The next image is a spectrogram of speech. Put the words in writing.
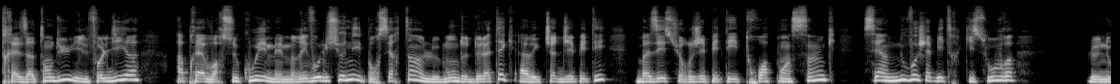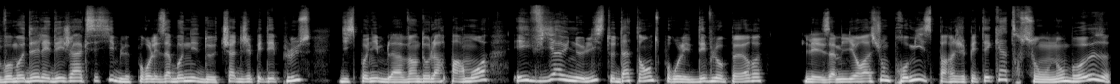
très attendu, il faut le dire, après avoir secoué, même révolutionné pour certains, le monde de la tech avec ChatGPT, basé sur GPT 3.5, c'est un nouveau chapitre qui s'ouvre. Le nouveau modèle est déjà accessible pour les abonnés de ChatGPT+, disponible à 20 dollars par mois et via une liste d'attente pour les développeurs. Les améliorations promises par GPT-4 sont nombreuses.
